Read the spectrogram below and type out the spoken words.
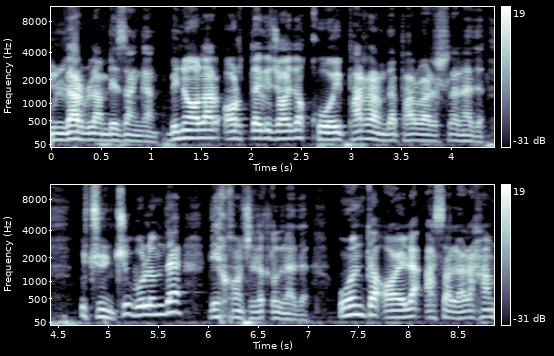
gullar bilan bezangan. Binolar ortidagi joyda qo'y parranda parvarishlanadi. Uchinchi bo'limda dehqonchilik qilinadi. O'nta oila asalari ham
